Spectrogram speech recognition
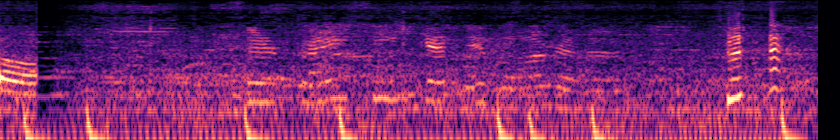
Surprising cat Evora.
